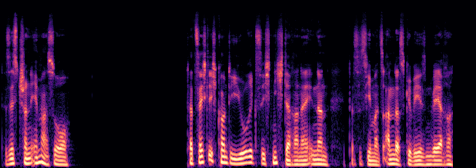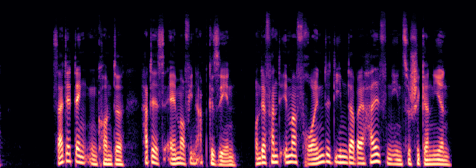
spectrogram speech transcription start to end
Das ist schon immer so. Tatsächlich konnte Jurik sich nicht daran erinnern, dass es jemals anders gewesen wäre. Seit er denken konnte, hatte es Elm auf ihn abgesehen, und er fand immer Freunde, die ihm dabei halfen, ihn zu schikanieren.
